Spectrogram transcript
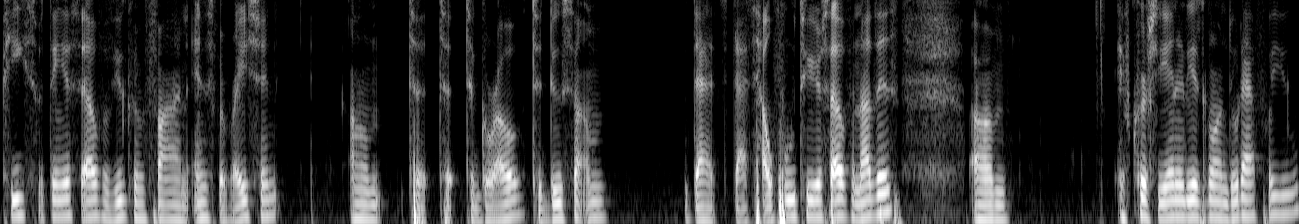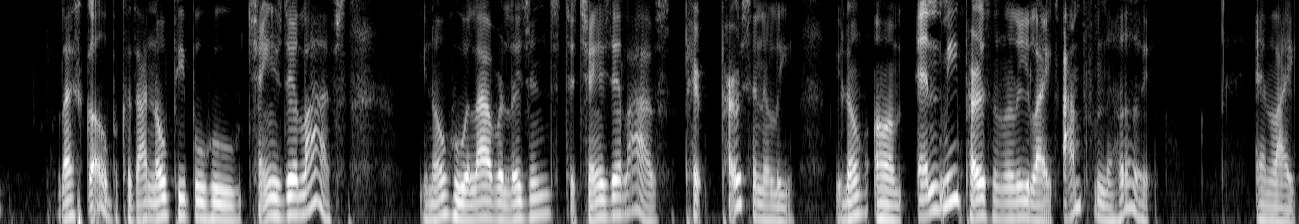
peace within yourself, if you can find inspiration um to to to grow, to do something that's that's helpful to yourself and others, um, if Christianity is going to do that for you, let's go because I know people who change their lives, you know, who allow religions to change their lives per- personally, you know. Um, and me personally, like I'm from the hood, and like,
